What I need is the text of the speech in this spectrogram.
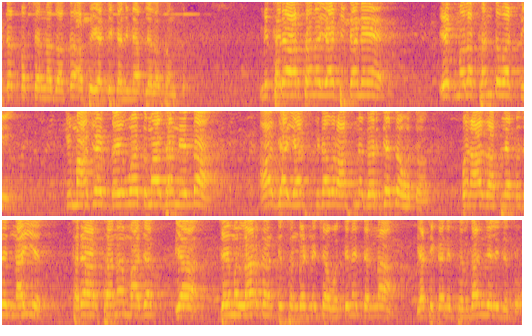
घटक पक्षांना जातं असं या ठिकाणी मी आपल्याला सांगतो. मी खऱ्या अर्थानं या ठिकाणी एक मला खंत वाटते की माझे दैवत माझा नेता आज ह्या व्यासपीठावर असणं गरजेचं होतं पण आज आपल्यामध्ये नाही आहेत खऱ्या अर्थानं माझ्या या जयमल्हार क्रांती संघटनेच्या वतीने त्यांना या ठिकाणी श्रद्धांजली देतो.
